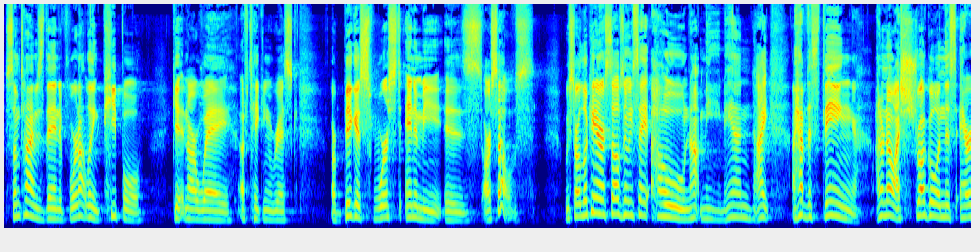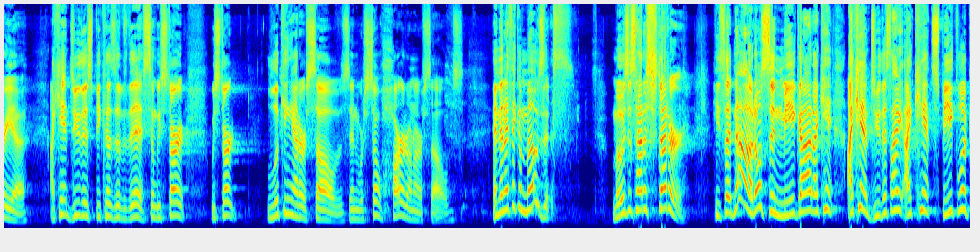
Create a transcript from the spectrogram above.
Sometimes, then, if we're not letting people get in our way of taking risk, our biggest, worst enemy is ourselves. We start looking at ourselves and we say, Oh, not me, man. I, I have this thing. I don't know. I struggle in this area. I can't do this because of this. And we start, we start looking at ourselves and we're so hard on ourselves. And then I think of Moses. Moses had a stutter. He said, No, don't send me, God. I can't, I can't do this. I, I can't speak. Look,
